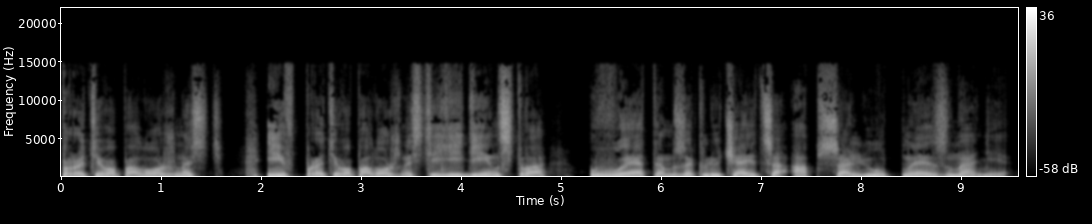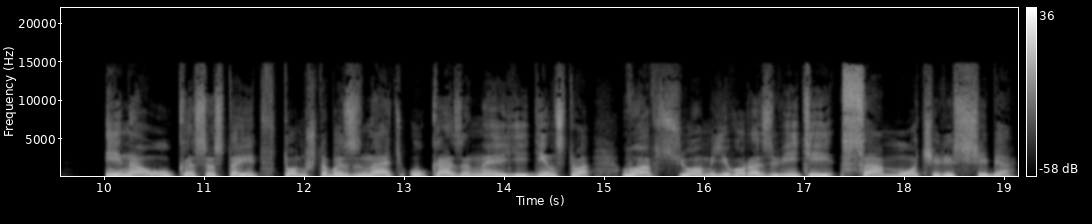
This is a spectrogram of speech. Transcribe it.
противоположность и в противоположности единства в этом заключается абсолютное знание – и наука состоит в том, чтобы знать указанное единство во всем его развитии само через себя.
